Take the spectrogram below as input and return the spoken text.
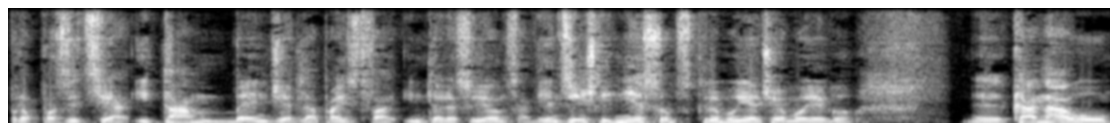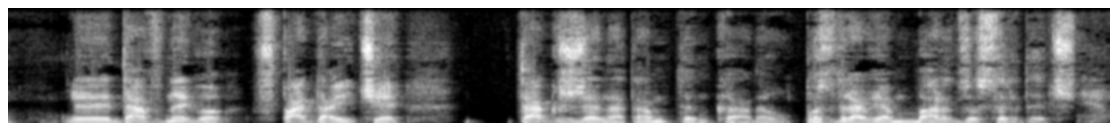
propozycja i tam będzie dla Państwa interesująca. Więc jeśli nie subskrybujecie mojego kanału dawnego, wpadajcie także na tamten kanał. Pozdrawiam bardzo serdecznie.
